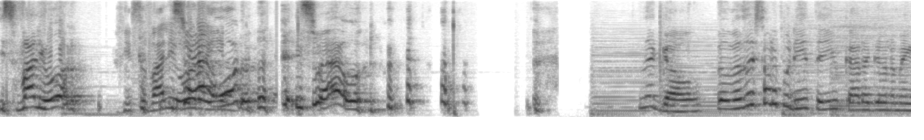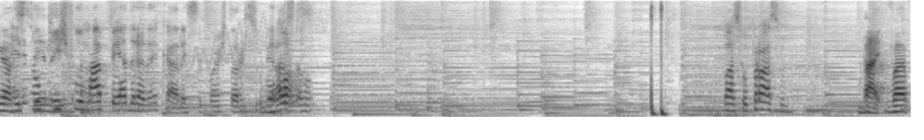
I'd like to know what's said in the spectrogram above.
Isso vale ouro. Isso vale isso ouro. É ouro. Isso é ouro. Legal. Pelo menos a história é bonita aí, o cara ganhando mega Ele não quis aí, fumar a pedra, né, cara? Isso foi uma história de superação. Nossa. Passa o próximo? Vai. Vai.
